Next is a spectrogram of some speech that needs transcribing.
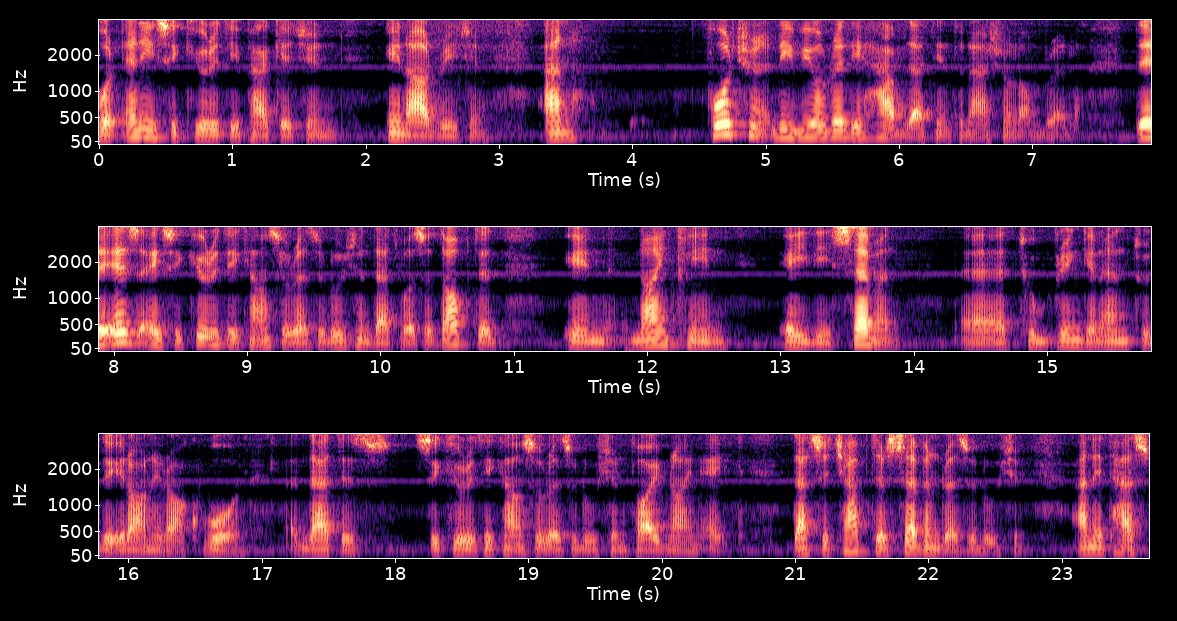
for any security package in, in our region. And fortunately, we already have that international umbrella. There is a Security Council resolution that was adopted in 1987 uh, to bring an end to the Iran Iraq war, and that is Security Council Resolution 598. That's a Chapter 7 resolution, and it has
